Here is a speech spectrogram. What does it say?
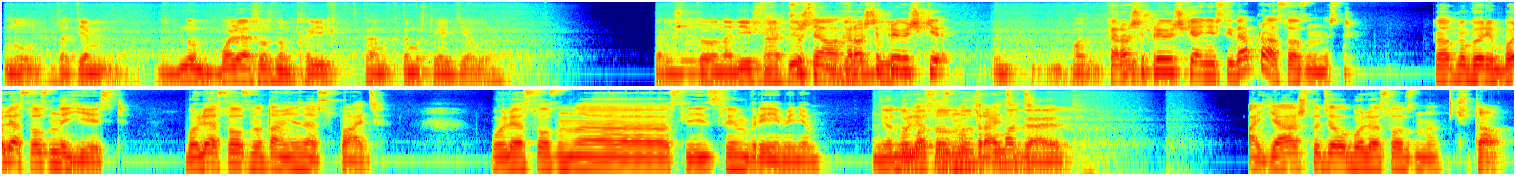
ну, затем, ну, более осознанно подходить к тому, к тому, что я делаю. Так что надеюсь, на Слушайте, а хорошие привычки, будет- вот, хорошие слушай. привычки, они всегда про осознанность. Ну, вот мы говорим, более осознанно есть, более осознанно, там, я не знаю, спать, более осознанно следить своим временем. Я более думаю, осознанно тратить. помогает. А я что делал более осознанно? Читал.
